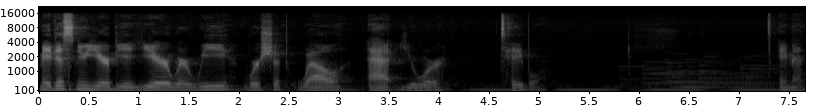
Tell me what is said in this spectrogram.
May this new year be a year where we worship well at your table. Amen.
